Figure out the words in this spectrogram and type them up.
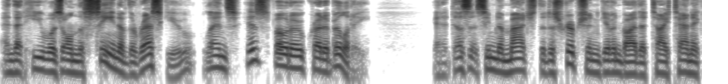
and that he was on the scene of the rescue lends his photo credibility, yet it doesn't seem to match the description given by the Titanic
